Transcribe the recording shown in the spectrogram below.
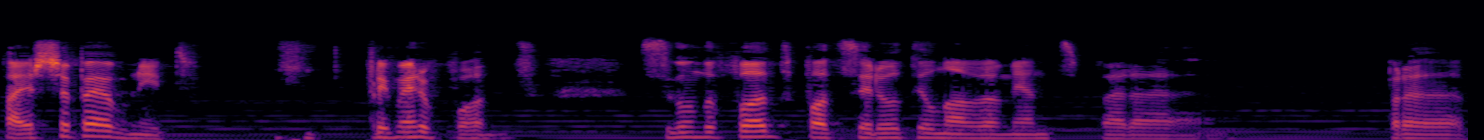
Pá, este chapéu é bonito. Primeiro ponto. Segundo ponto, pode ser útil novamente para, para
